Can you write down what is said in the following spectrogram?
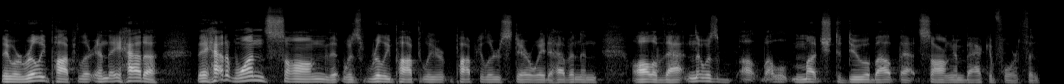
they were really popular. And they had a they had one song that was really popular, popular "Stairway to Heaven" and all of that. And there was a, a much to do about that song and back and forth and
